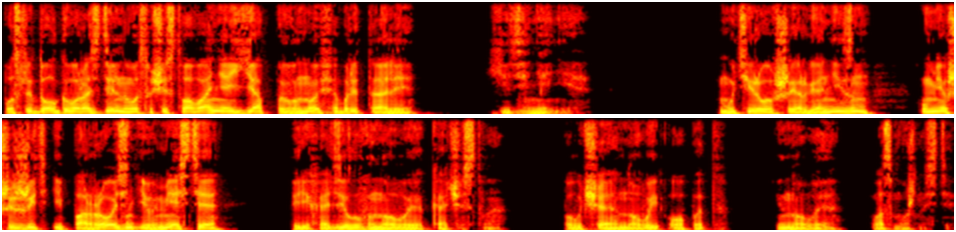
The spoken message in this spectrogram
После долгого раздельного существования япы вновь обретали единение. Мутировавший организм, умевший жить и порознь, и вместе, переходил в новые качества, получая новый опыт и новые возможности.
